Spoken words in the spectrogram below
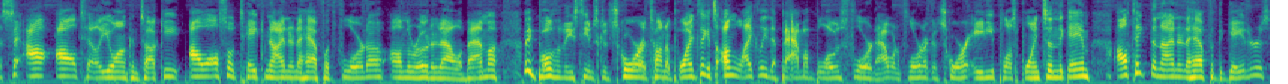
say, I'll, I'll tell you on Kentucky. I'll also take nine and a half with Florida on the road at Alabama. I think both of these teams could score a ton of points. I think it's unlikely that Bama blows Florida out when Florida could score 80 plus points in the game. I'll take the nine and a half with the Gators.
